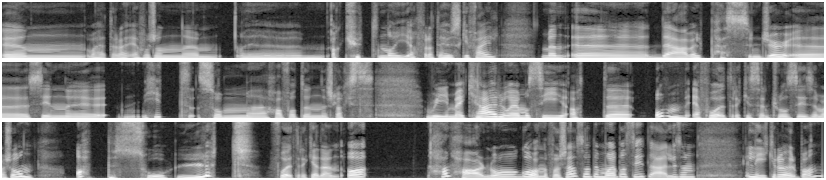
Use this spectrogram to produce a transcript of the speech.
Um, hva heter det? Jeg får sånn um, um, akutt noia for at jeg husker feil. Men uh, det er vel Passenger uh, sin uh, hit som har fått en slags remake her, og jeg må si at om jeg foretrekker Central Seas versjon, absolutt foretrekker jeg den. Og han har noe gående for seg, så det må jeg bare si. Det er liksom Jeg liker å høre på han.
